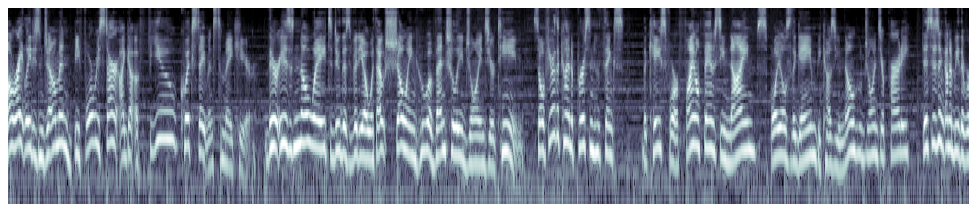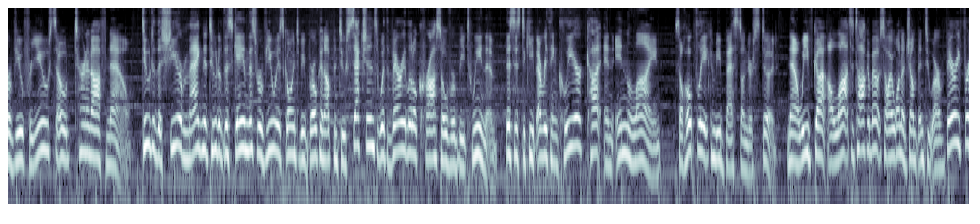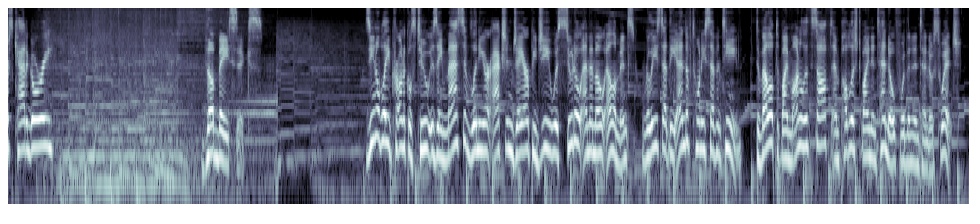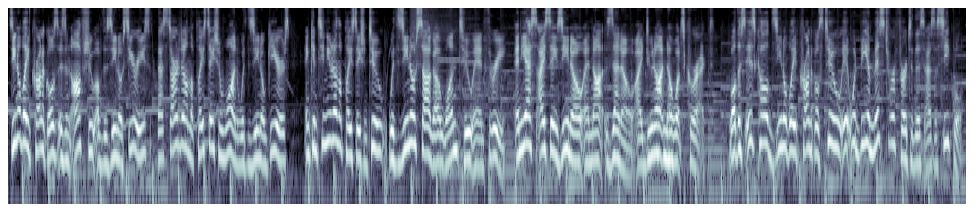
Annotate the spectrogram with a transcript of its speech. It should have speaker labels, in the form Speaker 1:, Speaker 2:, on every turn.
Speaker 1: Alright, ladies and gentlemen, before we start, I got a few quick statements to make here. There is no way to do this video without showing who eventually joins your team. So if you're the kind of person who thinks the case for Final Fantasy IX spoils the game because you know who joins your party, this isn't going to be the review for you, so turn it off now. Due to the sheer magnitude of this game, this review is going to be broken up into sections with very little crossover between them. This is to keep everything clear, cut, and in line, so hopefully it can be best understood. Now, we've got a lot to talk about, so I want to jump into our very first category the basics. Xenoblade Chronicles 2 is a massive linear action JRPG with pseudo MMO elements released at the end of 2017, developed by Monolith Soft and published by Nintendo for the Nintendo Switch. Xenoblade Chronicles is an offshoot of the Xeno series that started on the PlayStation 1 with Xenogears and continued on the PlayStation 2 with Xenosaga 1, 2, and 3. And yes, I say Xeno and not Zeno, I do not know what's correct. While this is called Xenoblade Chronicles 2, it would be amiss to refer to this as a sequel.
